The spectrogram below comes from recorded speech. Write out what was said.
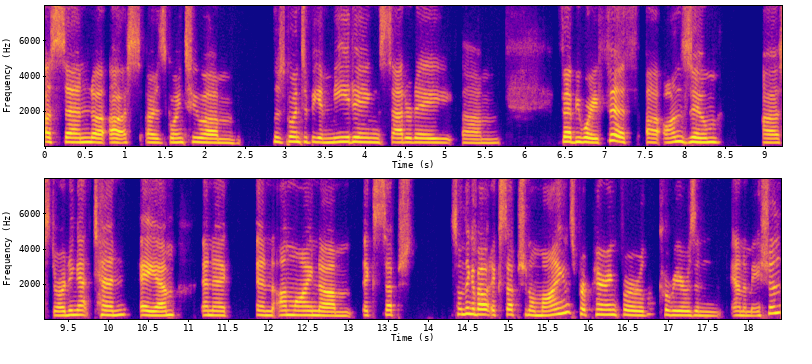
Ascend uh, Us is going to um, there's going to be a meeting Saturday, um, February 5th uh, on Zoom, uh, starting at 10 a.m. and a, an online um, exception something about exceptional minds preparing for careers in animation.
